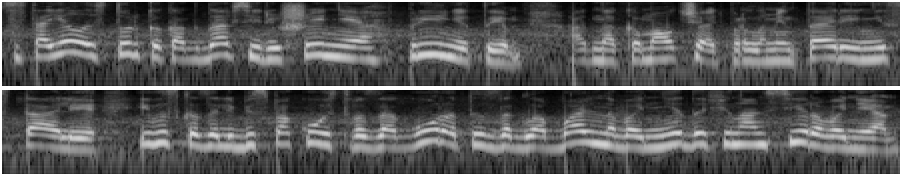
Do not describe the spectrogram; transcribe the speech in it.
состоялась только когда все решения приняты. Однако молчать парламентарии не стали и высказали беспокойство за город из-за глобального недофинансирования.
